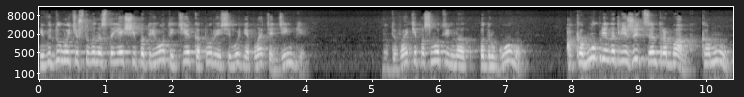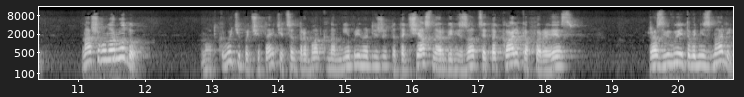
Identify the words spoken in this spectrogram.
И вы думаете, что вы настоящие патриоты, те, которые сегодня платят деньги. Ну давайте посмотрим на по-другому. А кому принадлежит Центробанк? Кому? Нашему народу? Ну, откройте, почитайте. Центробанк нам не принадлежит. Это частная организация, это калька ФРС. Разве вы этого не знали?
